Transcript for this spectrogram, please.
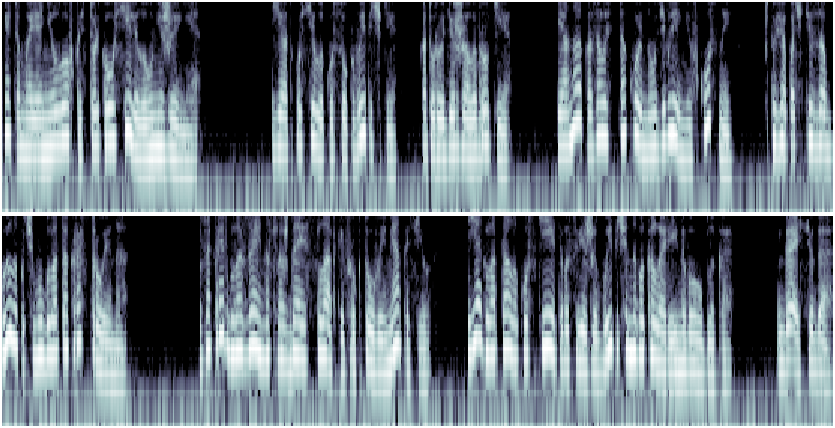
Эта моя неловкость только усилила унижение. Я откусила кусок выпечки, которую держала в руке, и она оказалась такой, на удивление, вкусной, что я почти забыла, почему была так расстроена. Закрыв глаза и наслаждаясь сладкой фруктовой мякотью, я глотала куски этого свежевыпеченного калорийного облака. «Дай сюда!»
